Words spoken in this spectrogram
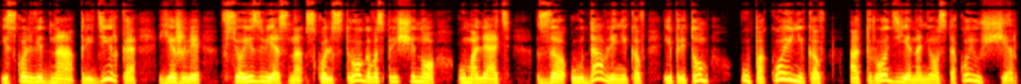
и сколь видна придирка, ежели все известно, сколь строго воспрещено умолять за удавленников, и притом у покойников отродье нанес такой ущерб.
